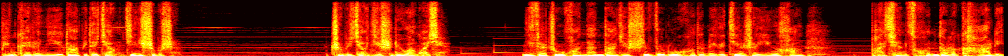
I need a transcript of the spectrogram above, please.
并给了你一大笔的奖金，是不是？这笔奖金是六万块钱。你在中华南大街十字路口的那个建设银行，把钱存到了卡里。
